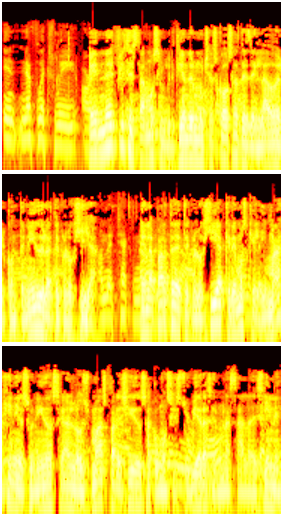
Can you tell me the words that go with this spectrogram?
en Netflix estamos invirtiendo en muchas cosas desde el lado del contenido y la tecnología. En la parte de tecnología queremos que la imagen y el sonido sean los más parecidos a como si estuvieras en una sala de cine.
